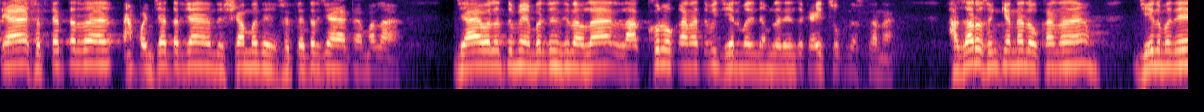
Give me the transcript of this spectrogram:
त्या सत्याहत्तर पंच्याहत्तरच्या दशकामध्ये सत्याहत्तरच्या टायमाला ज्या वेळेला तुम्ही एमर्जन्सी लावला लाखो लोकांना तुम्ही जेलमध्ये जमला त्यांचं काहीच चूक नसताना. हजारो संख्येनं लोकांना जेलमध्ये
